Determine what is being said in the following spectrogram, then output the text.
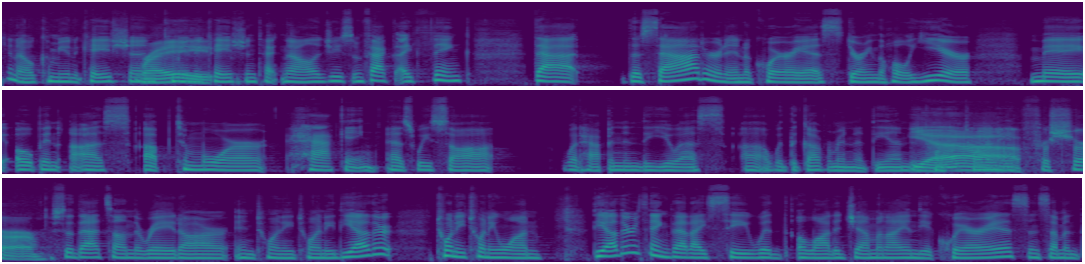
you know, communication, right. communication technologies. In fact, I think that the Saturn in Aquarius during the whole year may open us up to more hacking, as we saw what happened in the U.S. Uh, with the government at the end of Yeah, 2020. for sure. So that's on the radar in 2020. The other 2021. The other thing that I see with a lot of Gemini and the Aquarius and some of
